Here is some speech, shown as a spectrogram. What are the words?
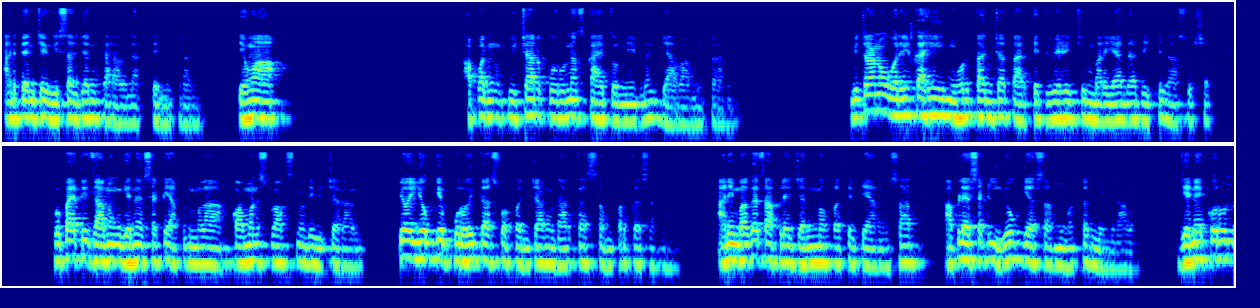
आणि त्यांचे विसर्जन करावे लागते मित्रांनो. तेव्हा आपण विचार करूनच काय तो निर्णय घ्यावा मित्रांनो. मित्रांनो वरील काही मुहूर्तांच्या तारखेत वेळेची मर्यादा देखील असू शकते. कृपया ती जाणून घेण्यासाठी आपण मला कॉमेंट्स बॉक्समध्ये विचारावे किंवा योग्य पुरोहितास व पंचांगधारकास संपर्क साधावा आणि मगच आपल्या जन्मपत्रिकेनुसार आपल्यासाठी योग्य असा मुहूर्त निवडावा. जेणेकरून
